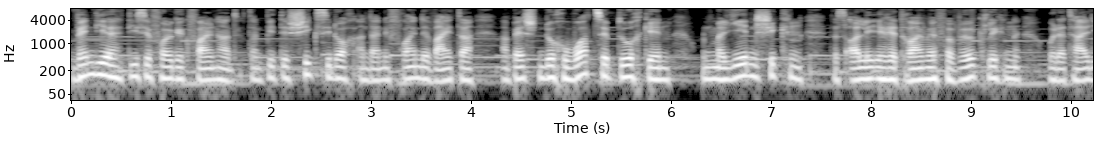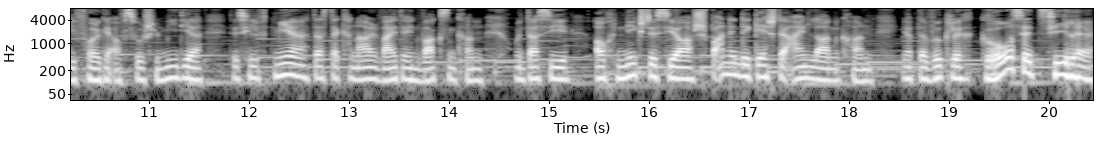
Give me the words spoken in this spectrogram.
Wenn dir diese Folge gefallen hat, dann bitte schick sie doch an deine Freunde weiter. Am besten durch WhatsApp durchgehen und mal jeden schicken, dass alle ihre Träume verwirklichen oder teil die Folge auf Social Media. Das hilft mir, dass der Kanal weiterhin wachsen kann und dass ich auch nächstes Jahr spannende Gäste einladen kann. Ihr habt da wirklich große Ziele,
